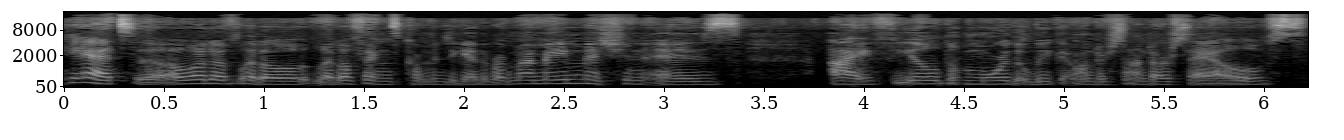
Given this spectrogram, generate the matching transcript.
yeah it's a, a lot of little little things coming together but my main mission is i feel the more that we can understand ourselves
